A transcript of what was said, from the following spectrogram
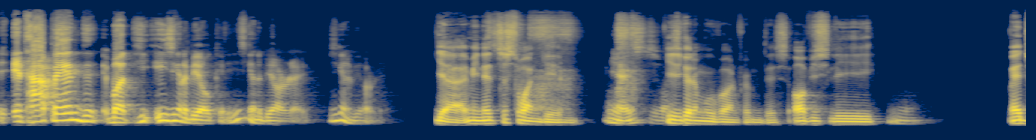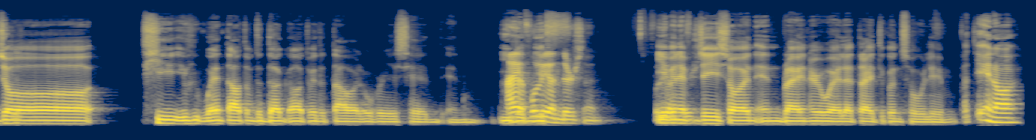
it happened, but he, he's gonna be okay. He's gonna be alright. He's gonna be alright. Yeah, I mean, it's just one game. Yeah, this is He's gonna move on from this. Obviously, medyo he went out of the dugout with a towel over his head. And I fully if- understand. Fully Even if understand. Jason and Brian Herwela tried to console him. But you know,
